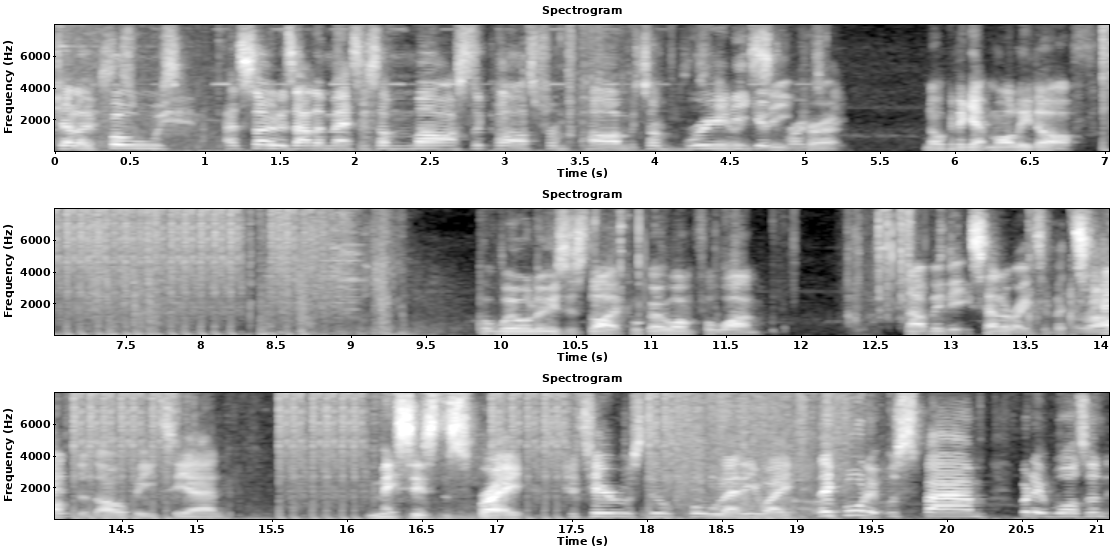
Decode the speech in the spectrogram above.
Jello falls, and so does Adam S. It's a masterclass from Palm. It's a really good secret. Rotate. Not going to get mollied off. But will lose his life. We'll go one for one. That'll be the accelerator. But the rafters, oh, BTN. Misses the spray. Shatiri will still fall anyway. They thought it was spam, but it wasn't.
